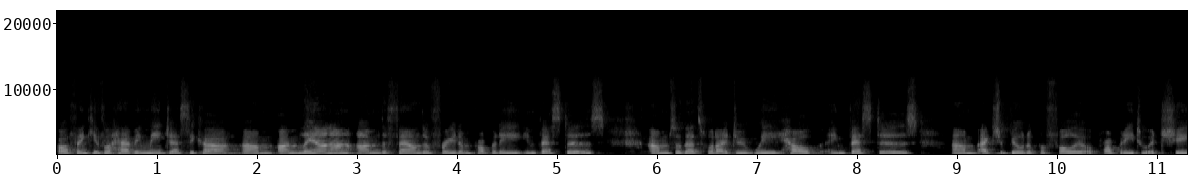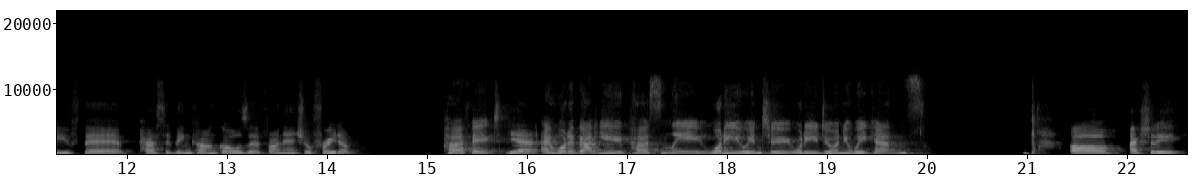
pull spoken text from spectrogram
Oh, thank you for having me, Jessica. Um, I'm Liana. I'm the founder of Freedom Property Investors. Um, so that's what I do. We help investors um, actually build a portfolio of property to achieve their passive income goals, their financial freedom. Perfect. Yeah. And what about you personally? What are you into? What do you do on your weekends? Oh, actually,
